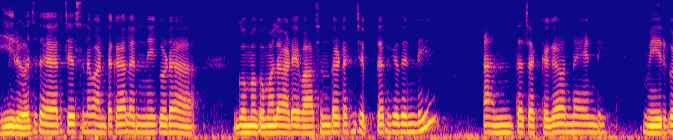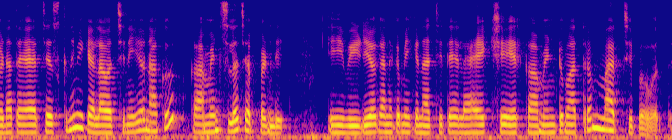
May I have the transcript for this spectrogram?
ఈరోజు తయారు చేసిన వంటకాలన్నీ కూడా గుమగుమలాడే వాసనతో అని చెప్తాను కదండి. అంత చక్కగా ఉన్నాయండి. మీరు కూడా తయారు చేసుకుని మీకు ఎలా వచ్చినాయో నాకు కామెంట్స్లో చెప్పండి. ఈ వీడియో కనుక మీకు నచ్చితే లైక్ షేర్ కామెంట్ మాత్రం మర్చిపోవద్దు.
